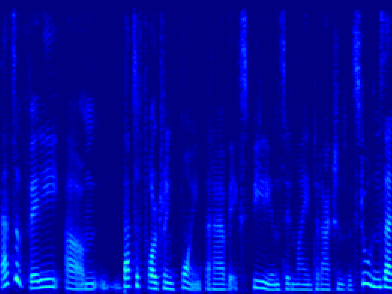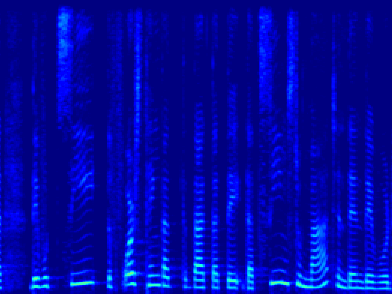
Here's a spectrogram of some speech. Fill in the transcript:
that's a very, um, that's a faltering point that I've experienced in my interactions with students that they would see the first thing that that that they that seems to match, and then they would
